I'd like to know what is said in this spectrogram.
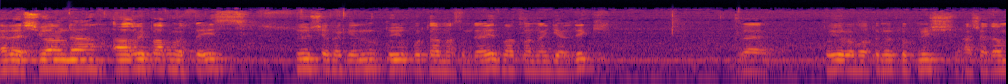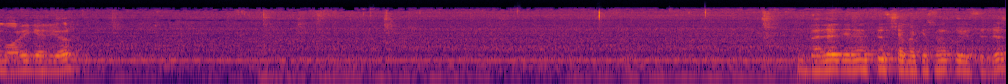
Evet şu anda Ağrı Paknos'tayız. Su şebekenin kuyu kurtarmasındayız. Batman'dan geldik. Ve kuyu robotunu tutmuş. Aşağıdan boru geliyor. Belediyenin süs şebekesinin kuyusudur.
